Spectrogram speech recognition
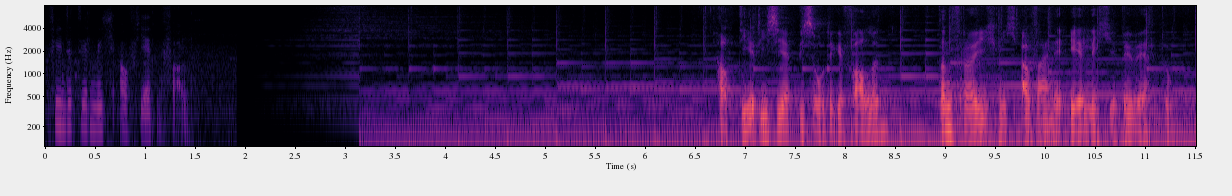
findet ihr mich auf jeden Fall. Hat dir diese Episode gefallen? Dann freue ich mich auf eine ehrliche Bewertung.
